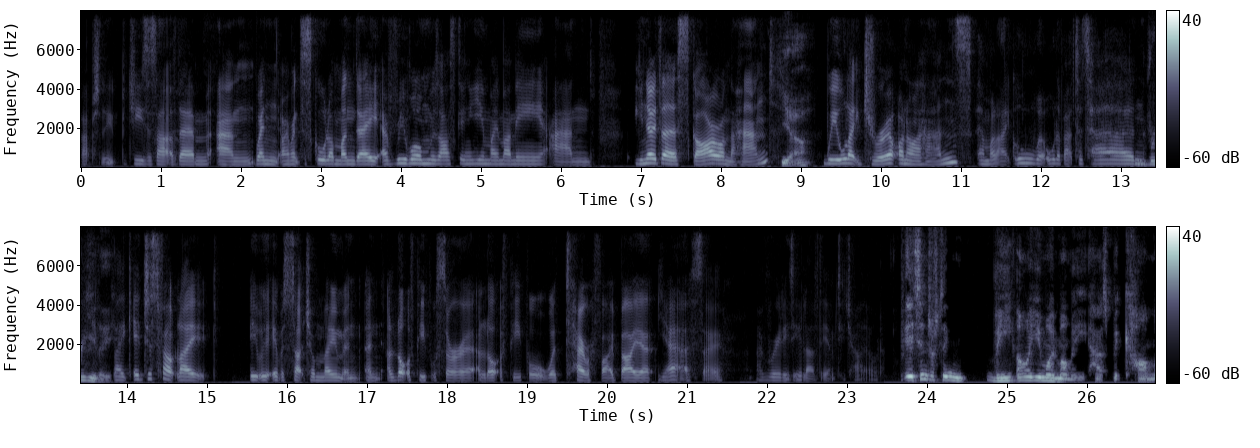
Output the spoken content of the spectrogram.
absolute Jesus out of them. And when I went to school on Monday, everyone was asking, Are you my mummy? And you know the scar on the hand? Yeah. We all like drew it on our hands and we're like, Oh, we're all about to turn. Really? Like, it just felt like it, it was such a moment, and a lot of people saw it. A lot of people were terrified by it. Yeah, so I really do love The Empty Child. It's interesting. The "Are You My Mummy" has become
